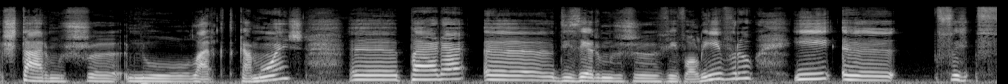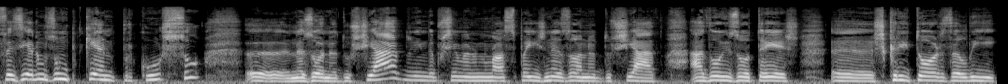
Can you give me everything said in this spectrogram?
estarmos uh, no Largo de Camões para dizermos Viva o Livro e fazermos um pequeno percurso uh, na zona do Chiado, ainda por cima no nosso país, na zona do Chiado, há dois ou três uh, escritores ali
